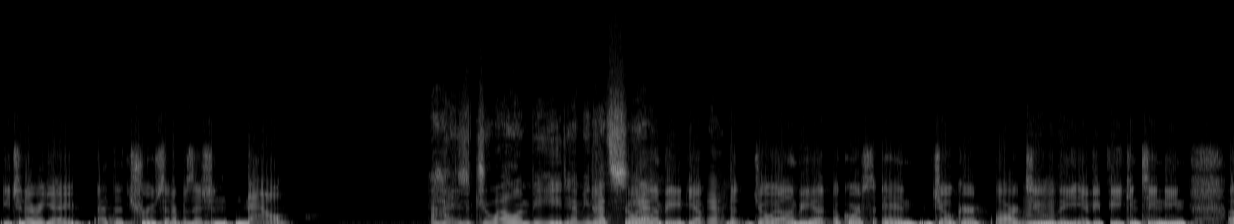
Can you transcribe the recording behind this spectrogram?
each and every game at the true center position now? Ah, is it Joel Embiid? I mean, that's Joel yeah. Embiid. Yep. Yeah. The Joel Embiid, uh, of course, and Joker are 2 Mm-hmm. of the MVP contending uh, uh,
